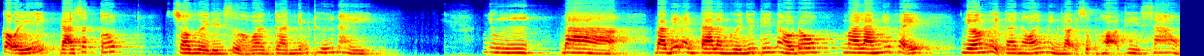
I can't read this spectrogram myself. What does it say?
cậu ấy đã rất tốt, cho người đến sửa hoàn toàn những thứ này. Nhưng bà, bà biết anh ta là người như thế nào đâu mà làm như vậy, nhớ người ta nói mình lợi dụng họ thì sao?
